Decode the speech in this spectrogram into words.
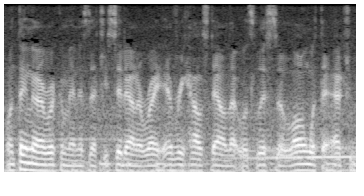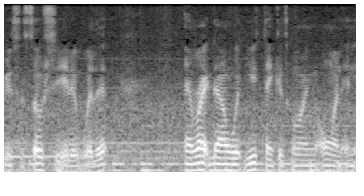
One thing that I recommend is that you sit down and write every house down that was listed along with the attributes associated with it and write down what you think is going on in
